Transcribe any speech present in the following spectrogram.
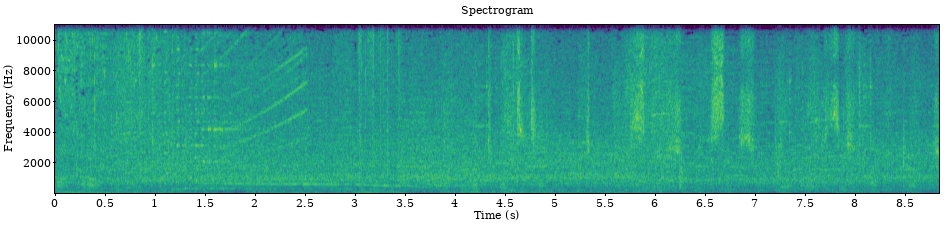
One goal. want to tell mention station section your opposition like coach.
